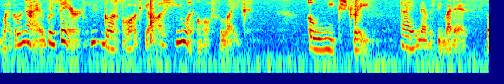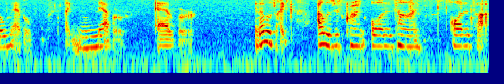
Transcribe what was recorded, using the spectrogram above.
Like or not, it was there. He's going off, y'all. He went off for like a week straight, and I never seen my dad so mad before. Like never, ever. And it was like I was just crying all the time, all the time.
